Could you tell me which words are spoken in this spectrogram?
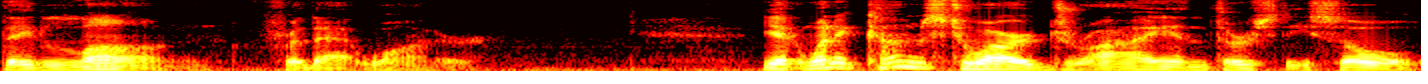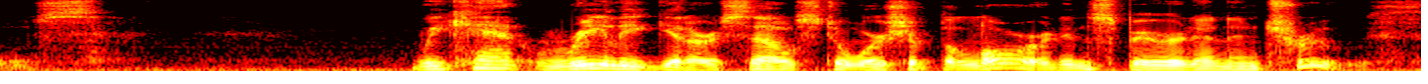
They long for that water. Yet when it comes to our dry and thirsty souls, we can't really get ourselves to worship the Lord in spirit and in truth.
